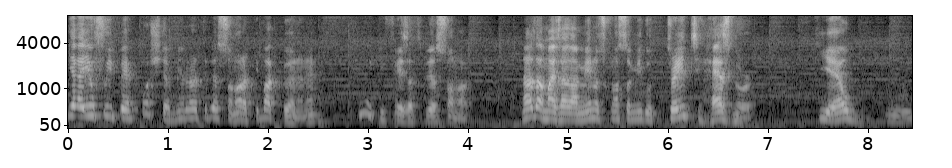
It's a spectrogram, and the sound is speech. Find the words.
E aí eu fui ver, poxa, melhor trilha sonora, que bacana, né? Quem é que fez a trilha sonora? Nada mais, nada menos que o nosso amigo Trent Reznor, que é o, o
